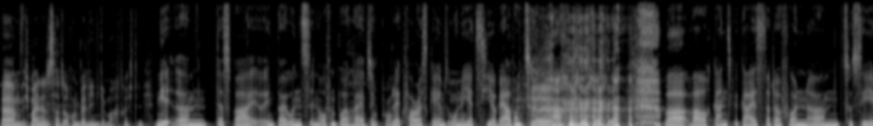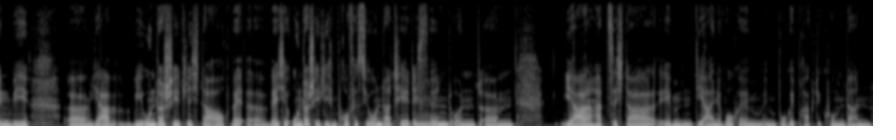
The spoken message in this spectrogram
genau. Ähm, ich meine, das hat er auch in Berlin gemacht, richtig? Nee, ähm, das war in, bei uns in Offenburg Ah, bei super. Black Forest Games, ohne Mhm. jetzt hier Werbung zu Ja, machen. war, war auch ganz begeistert davon, ähm, zu sehen, wie, äh, ja, wie unterschiedlich da auch, äh, welche unterschiedlichen Professionen da tätig Mhm. sind. Und ähm, ja, hat sich da eben die eine Woche im, im Bogi-Praktikum dann,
